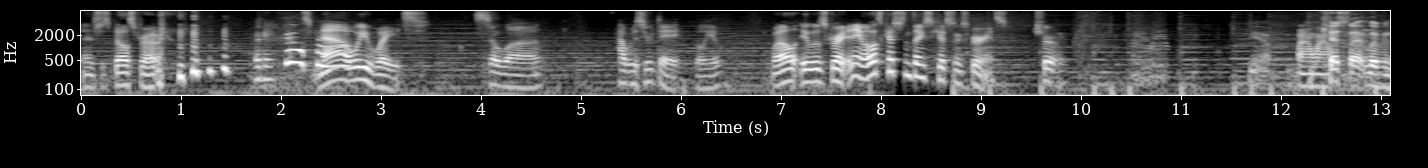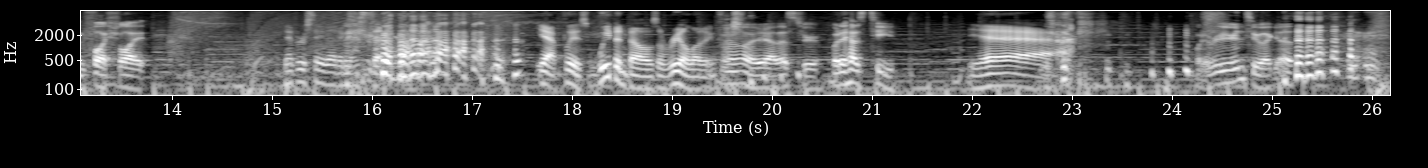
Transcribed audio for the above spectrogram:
and it's just Bellsprout. Okay. now we wait. So, uh, how was your day, William? Well, it was great. Anyway, let's catch some things to catch some experience. True. Yeah. Wow, wow. Catch that living flashlight. Never say that again. Yeah, please. Weepinbell is a real loading fish. Oh yeah, that's true. But it has teeth. Yeah. Whatever you're into, I guess.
